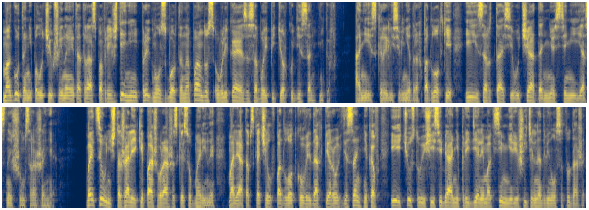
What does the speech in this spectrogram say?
Магута, не получивший на этот раз повреждений, прыгнул с борта на пандус, увлекая за собой пятерку десантников. Они скрылись в недрах подлодки, и из рта Сивуча донесся неясный шум сражения. Бойцы уничтожали экипаж вражеской субмарины. Малят обскочил в подлодку в рядах первых десантников, и, чувствующий себя не пределе, Максим нерешительно двинулся туда же.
